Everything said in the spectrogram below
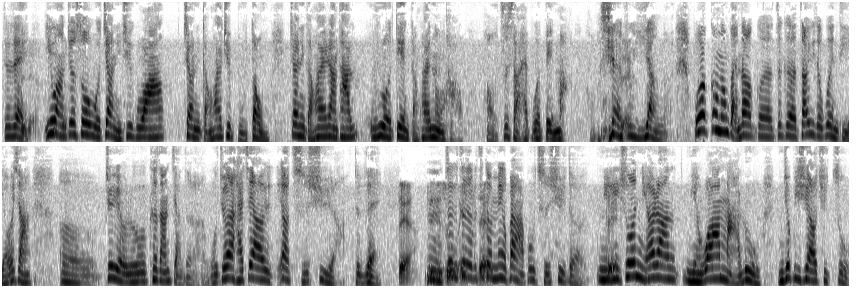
对不对？以往就说我叫你去挖，叫你赶快去补洞，叫你赶快让它弱电赶快弄好。好，至少还不会被骂。好，现在不一样了。不过共同管道的这个遭遇的问题啊，我想，呃，就有如科长讲的了，我觉得还是要要持续啊，对不对？对啊。嗯，这个这个这个没有办法不持续的。你说你要让免挖马路，你就必须要去做。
